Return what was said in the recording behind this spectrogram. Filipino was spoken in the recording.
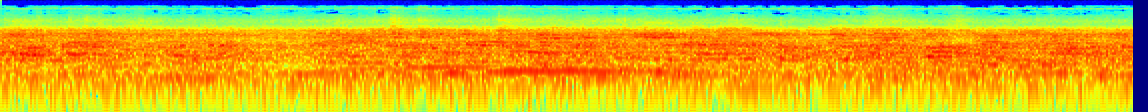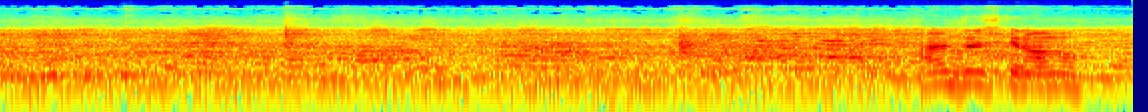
Anong dress kinuha mo?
